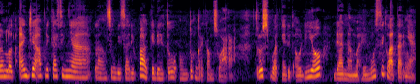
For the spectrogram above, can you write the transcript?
Download aja aplikasinya, langsung bisa dipakai deh tuh untuk ngerekam suara. Terus buat ngedit audio dan nambahin musik latarnya.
